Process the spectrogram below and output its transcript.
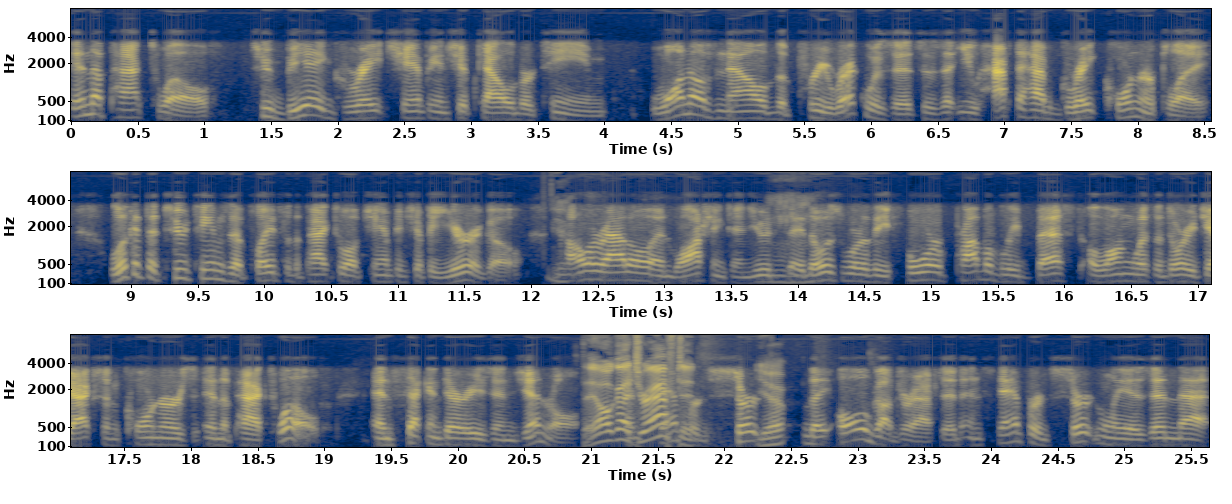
in the Pac-12, to be a great championship caliber team, one of now the prerequisites is that you have to have great corner play. Look at the two teams that played for the Pac-12 championship a year ago, Yep. Colorado and Washington. You would say Mhm. those were the four probably best, along with the Adoree' Jackson corners in the Pac-12 and secondaries in general. They all got And drafted. Stanford cer- Yep. They all got drafted, and Stanford certainly is in that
